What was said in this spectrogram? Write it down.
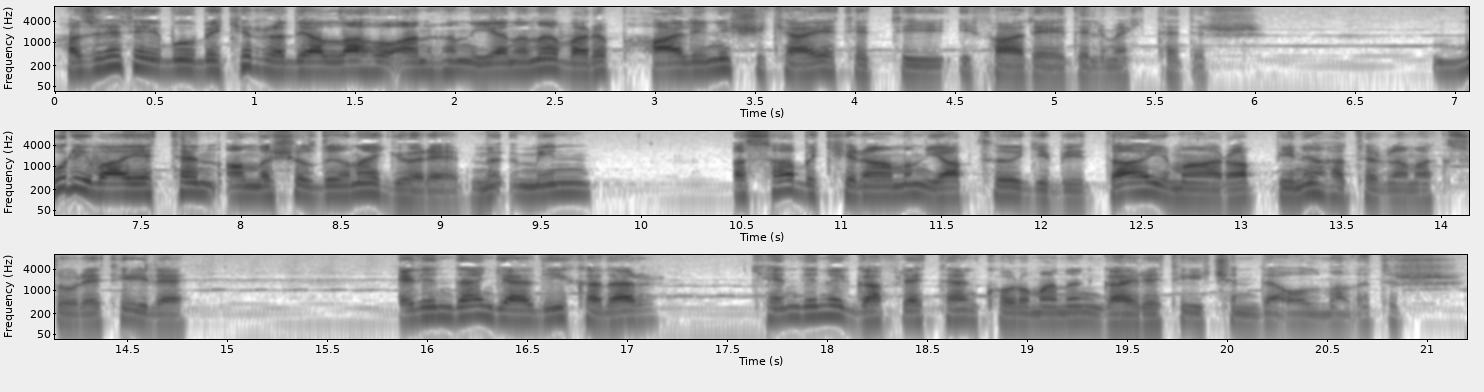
Hazreti Ebu Bekir radıyallahu anh'ın yanına varıp halini şikayet ettiği ifade edilmektedir. Bu rivayetten anlaşıldığına göre mümin, ashab-ı kiramın yaptığı gibi daima Rabbini hatırlamak suretiyle elinden geldiği kadar kendini gafletten korumanın gayreti içinde olmalıdır.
